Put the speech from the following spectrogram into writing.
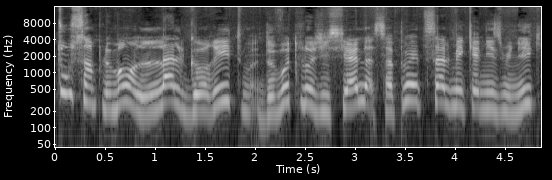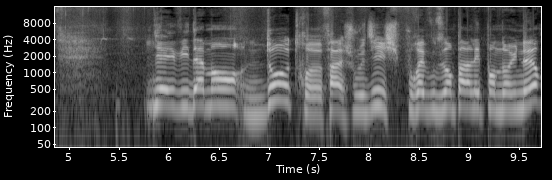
tout simplement l'algorithme de votre logiciel. Ça peut être ça le mécanisme unique. Il y a évidemment d'autres, enfin je vous dis, je pourrais vous en parler pendant une heure.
